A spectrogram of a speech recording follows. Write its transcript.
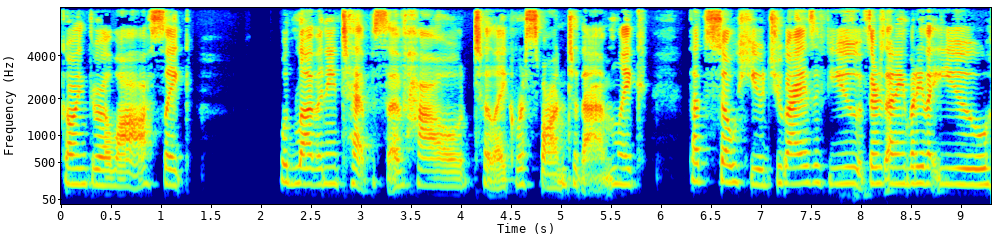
going through a loss. Like, would love any tips of how to like respond to them. Like that's so huge. You guys, if you if there's anybody that you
